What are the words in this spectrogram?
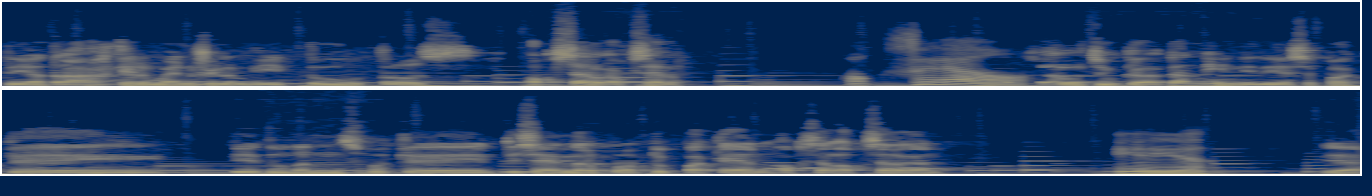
dia terakhir main film itu terus Oxel Oxel Oxel. Oxel juga kan ini dia sebagai dia itu kan sebagai desainer produk pakaian Oxel Oxel kan. Iya iya. Ya,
